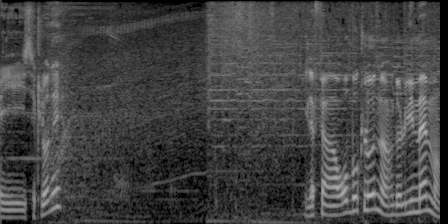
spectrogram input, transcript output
il s'est cloné Il a fait un robot clone de lui-même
